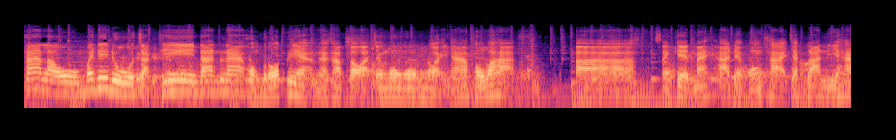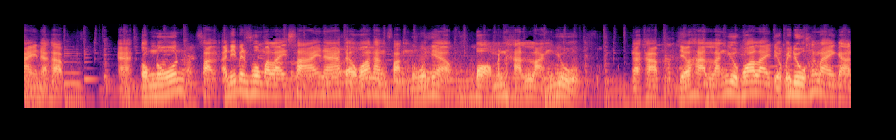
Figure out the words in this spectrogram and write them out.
ถ้าเราไม่ได้ดูจากที่ด้านหน้าของรถเนี่ยนะครับเราอาจจะงงๆหน่อยนะ เพราะว่าสังเกตไหมเดี๋ยวผมถ่ายจากด้านนี้ให้นะครับ อะตรงนู้นฝั่งอันนี้เป็นพวงมาลัยซ้ายนะ แต่ว่าทางฝั่งนู้นเนี่ยเบาะมันหันหลังอยู่นะครับ เดี๋ยวหันหลังอยู่เพราะอะไรเดี๋ยวไปดูข้างในกัน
